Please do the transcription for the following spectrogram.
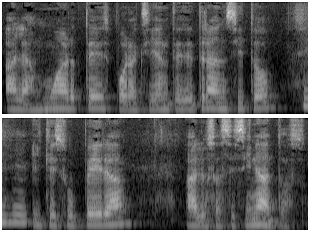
a las muertes por accidentes de tránsito y que supera a los asesinatos.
